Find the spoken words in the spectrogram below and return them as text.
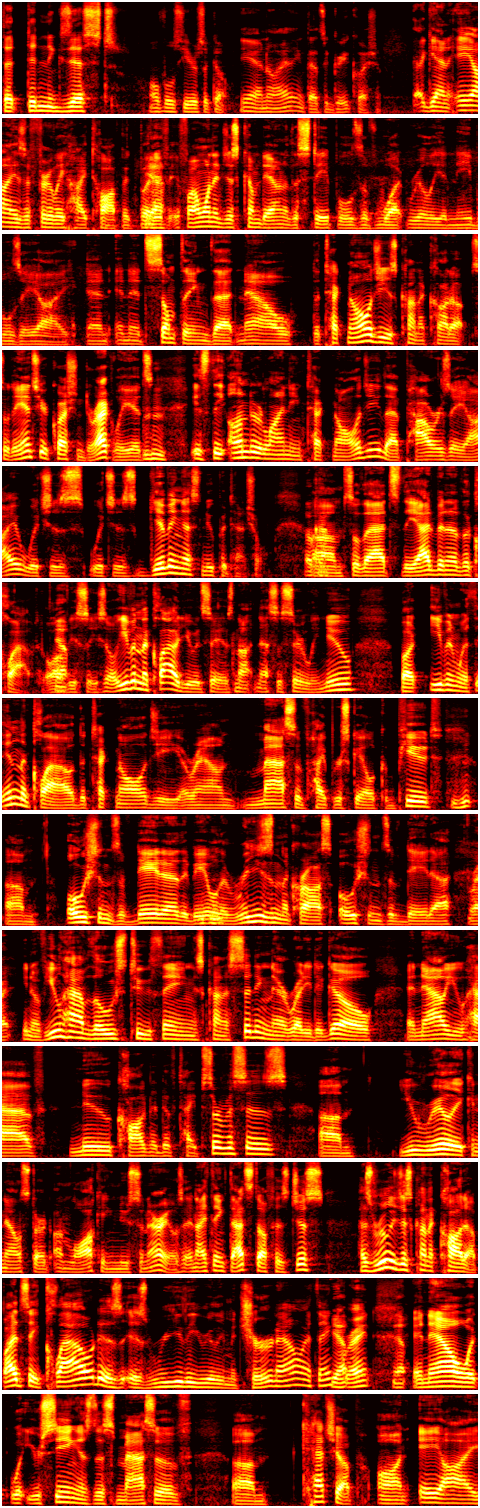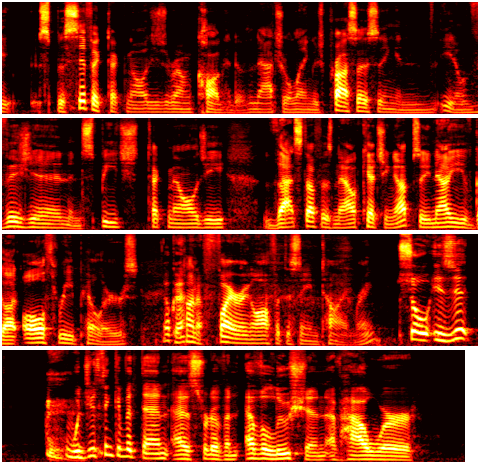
that didn't exist all those years ago? Yeah, no, I think that's a great question. Again, AI is a fairly high topic, but Yeah. if, if I want to just come down to the staples of what really enables AI, and, and it's something that now the technology is kind of caught up. So to answer your question directly, it's it's the underlining technology that powers AI, which is which is giving us new potential. Um, so that's the advent of the cloud, obviously. So even the cloud, you would say, is not necessarily new. But even within the cloud, the technology around massive hyperscale compute, um, oceans of data, they'd be able to reason across oceans of data. Right. You know, if you have those two things kind of sitting there ready to go, and now you have new cognitive type services, um, you really can now start unlocking new scenarios. And I think that stuff has just has really just kind of caught up. I'd say cloud is is really really mature now. I think Yep. right. Yep. And now what what you're seeing is this massive um, catch up on AI specific technologies around cognitive, natural language processing, and you know vision and speech technology. That stuff is now catching up. So now you've got all three pillars Okay. kind of firing off at the same time, right? So is it? Would you think of it then as sort of an evolution of how we're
